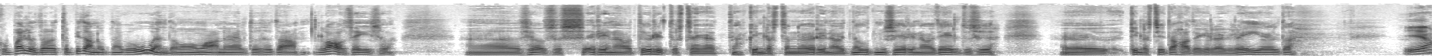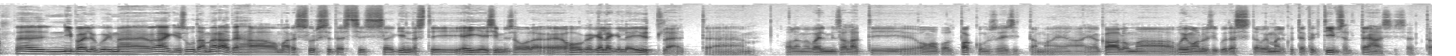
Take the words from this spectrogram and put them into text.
kui palju te olete pidanud nagu uuendama oma nii-öelda seda laoseisu äh, seoses erinevate üritustega, et noh, kindlasti on ju erinevaid nõudmisi, erinevaid eeldusi äh,, kindlasti ei taha te kellelegi ei öelda? Jah, äh, nii palju, kui me vähegi suudame ära teha oma ressurssidest, siis kindlasti ei esimese hoole, hooga kellelegi ei ütle, et äh, oleme valmis alati oma poolt pakkumuse esitama ja, ja kaaluma võimalusi, kuidas seda võimalikult efektiivselt teha siis, et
